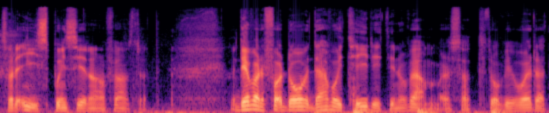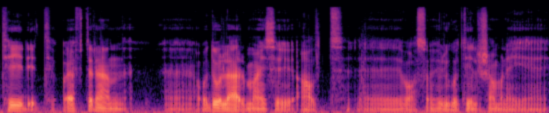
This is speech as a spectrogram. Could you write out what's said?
Så var det is på insidan av fönstret. Det var det för, då, det här var ju tidigt i november så att då vi var där tidigt och efter den eh, och då lärde man sig allt eh, vad som, hur det går till så man är eh,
